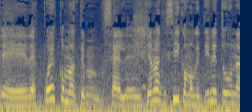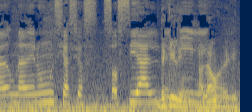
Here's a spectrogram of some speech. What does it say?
Sí. Eh, después, como te- o sea, el, el tema que sí, como que tiene toda una, una denuncia so- social De de Killing, hablamos de Killing.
